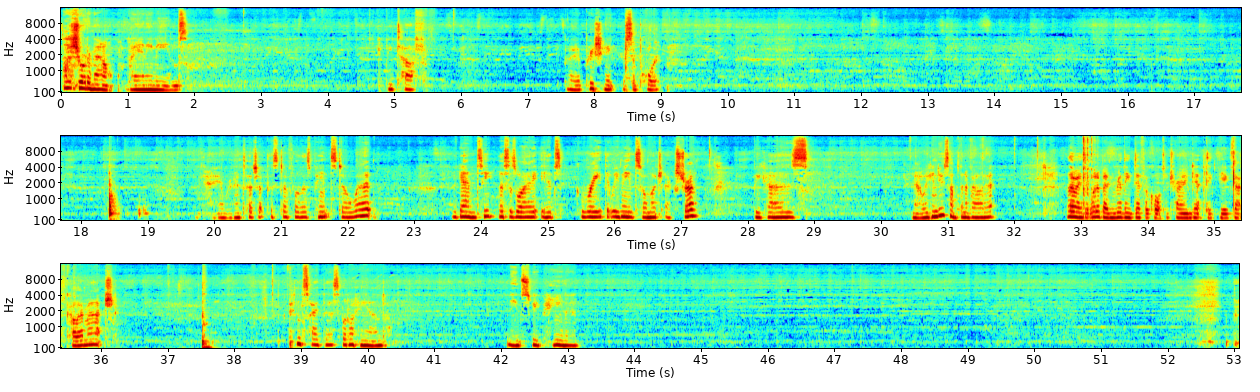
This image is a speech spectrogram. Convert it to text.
not a short amount by any means. It could be tough. But I appreciate your support. We're going to touch up the stuff while this paint's still wet. Again, see, this is why it's great that we made so much extra because now we can do something about it. Otherwise, it would have been really difficult to try and get the, the exact color match. Inside this little hand needs to be painted.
